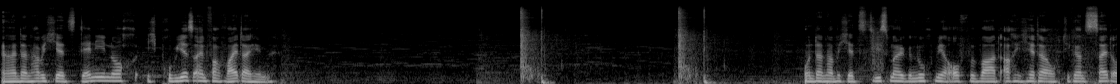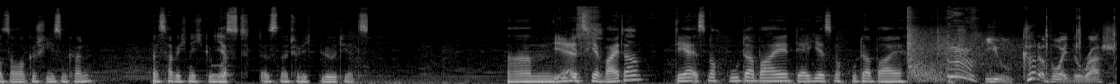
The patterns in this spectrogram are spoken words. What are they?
Äh, dann habe ich jetzt Danny noch. Ich probiere es einfach weiterhin. Und dann habe ich jetzt diesmal genug mir aufbewahrt. Ach, ich hätte auch die ganze Zeit aus der Hocke schießen können. Das habe ich nicht gewusst. Das ist natürlich blöd jetzt. Ähm, wie Yes. geht's hier weiter? Der ist noch gut dabei. Der hier ist noch gut dabei. You could avoid the rush.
